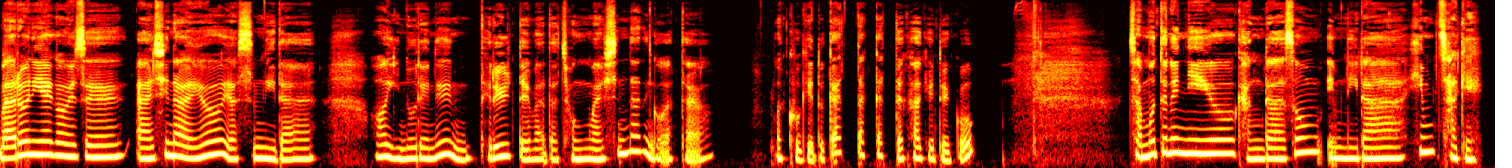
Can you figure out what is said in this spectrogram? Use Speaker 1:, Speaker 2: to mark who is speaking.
Speaker 1: 마로니의 걸즈 아시나요? 였습니다. 어, 이 노래는 들을 때마다 정말 신나는 것 같아요. 막 고개도 까딱까딱 하게 되고. 잠 못 드는 이유 강다솜입니다. 힘차게,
